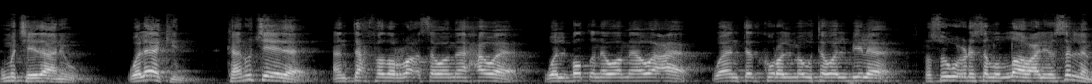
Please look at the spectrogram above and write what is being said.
uma jeeda anigu. Walaakin kaan u jeedaa an taxfada alra'sa wamaa xawaa waalbatna wamaa wacaa wa an tadkura almowta walbila rasuulku wuxu uhi sala allahu calayh wasalam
